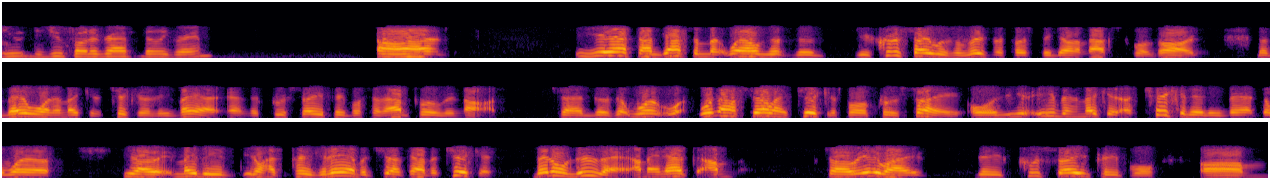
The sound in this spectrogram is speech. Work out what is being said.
you did you photograph Billy Graham? Uh, yes, I've got some. Well, the the, the crusade was originally supposed to be done at Madison Square Garden, but they wanted to make it a ticketed event, and the crusade people said absolutely not. Said there's a, we're, we're not selling tickets for a crusade, or even make it a ticketed event to where, you know, maybe you don't have to pay to get in, but you have to have a ticket. They don't do that. I mean, that's I'm. So anyway, the crusade people um,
